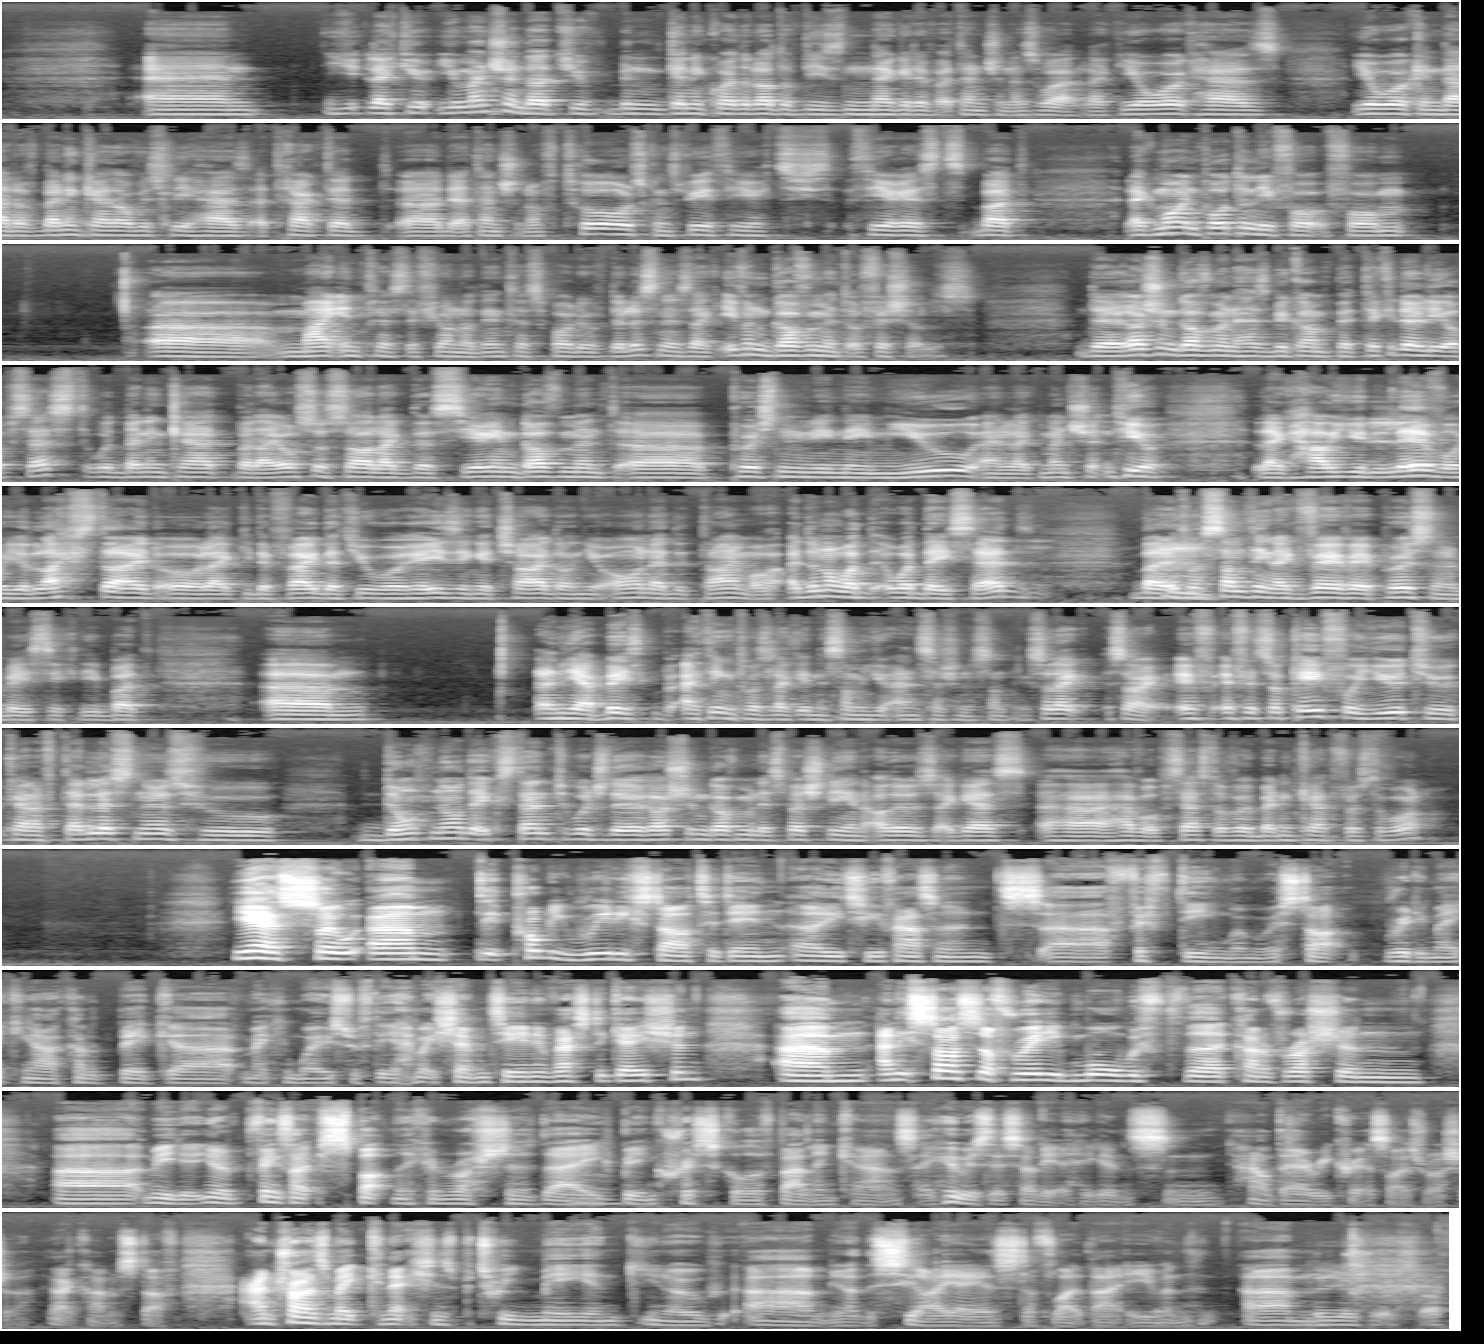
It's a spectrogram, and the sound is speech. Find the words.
and you, like you, you mentioned that you've been getting quite a lot of these negative attention as well. Like your work has your work and that of Bellingcat obviously has attracted uh, the attention of trolls, conspiracy theorists, but like more importantly for for uh, my interest, if you're not the interest probably of the listeners, like even government officials the Russian government has become particularly obsessed with Bellingcat, but I also saw like the Syrian government uh, personally name you and like mentioned you, like how you live or your lifestyle or like the fact that you were raising a child on your own at the time or I don't know what what they said, but mm. it was hmm. something like very very personal basically. But um, and yeah, bas- I think it was like in some UN session or something. So like sorry, if if it's okay for you to kind of tell listeners who don't know the extent to which the Russian government, especially and others, I guess, uh, have obsessed over Bellingcat, first of all? Yeah, so um, it probably really started in early 2015 when we start really making our kind of big uh, making waves with the MH17 investigation, um, and it started off really more with the kind of Russian uh, media, you know, things like Sputnik and Russia Today mm. being critical of Bellingcat and say, who is this Eliot Higgins and how dare he criticize Russia, that kind of stuff, and trying to make connections between me and you know, um, you know, the CIA and stuff like that. Even um, the usual stuff.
